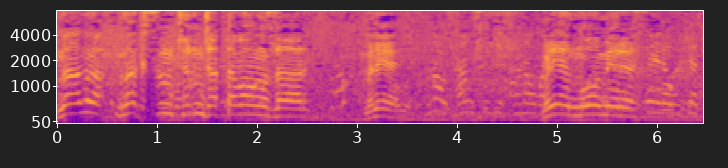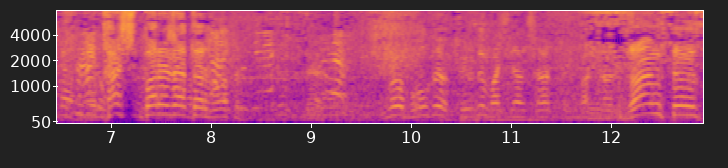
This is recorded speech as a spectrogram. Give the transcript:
Мынаны мына кісінің түрін жаттап алыңыздар. Міне міне номері. қашып бара жатыр. Ну, болды, түсірді, машинаны шығарттым. заңсыз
